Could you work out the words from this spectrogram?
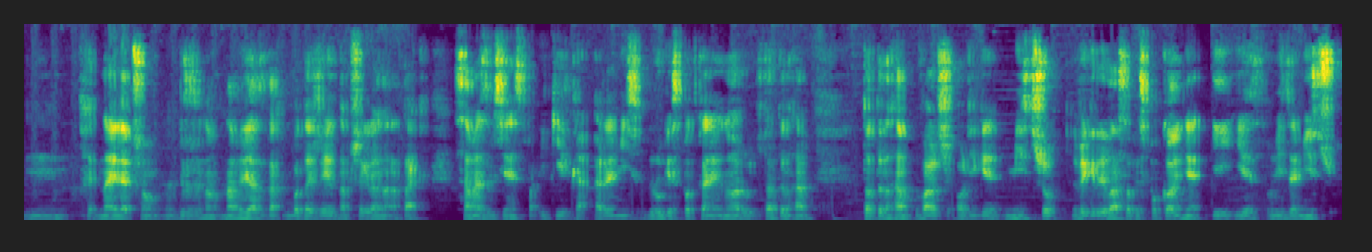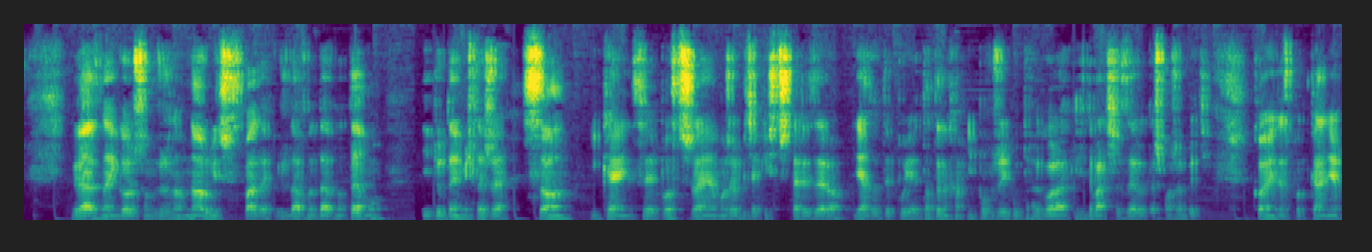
mm, najlepszą drużyną na wyjazdach, bodajże jedna przegrana, a tak same zwycięstwa i kilka remisów. Drugie spotkanie Norwich Tottenham. Tottenham walczy o Ligę Mistrzów, wygrywa sobie spokojnie i jest w Lidze Mistrzów. Gra z najgorszą drużyną Norwich, spadek już dawno, dawno temu. I tutaj myślę, że Son i Kane sobie postrzelają, może być jakieś 4-0. Ja to typuję Tottenham i powyżej 1,5 gola, jakieś 2-3-0 też może być. Kolejne spotkanie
